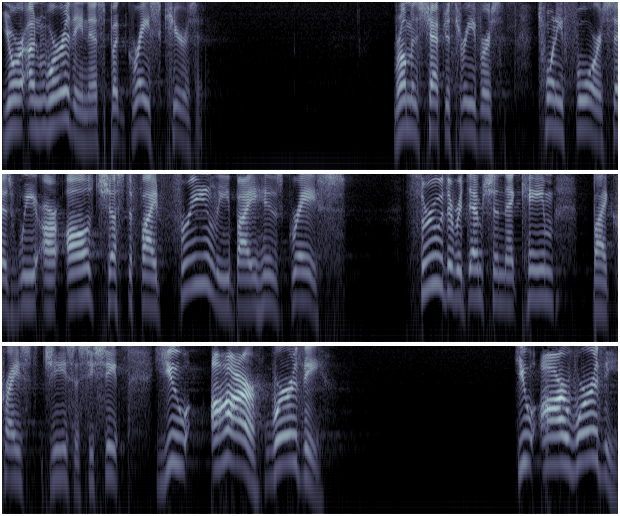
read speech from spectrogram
your unworthiness, but grace cures it. Romans chapter 3, verse 24 says, We are all justified freely by his grace through the redemption that came by Christ Jesus. You see, you are worthy. You are worthy.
